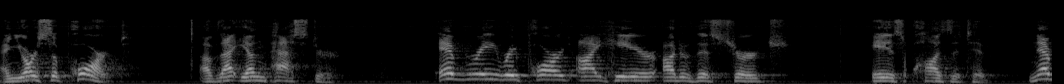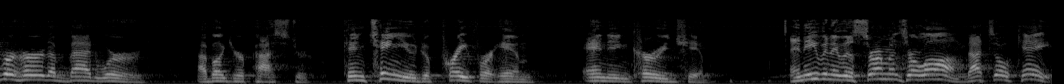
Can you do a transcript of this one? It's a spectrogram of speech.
and your support of that young pastor. Every report I hear out of this church is positive. Never heard a bad word about your pastor. Continue to pray for him and encourage him. And even if his sermons are long, that's okay.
